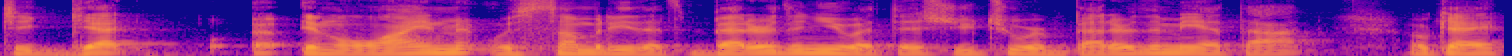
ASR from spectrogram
to get in alignment with somebody that's better than you at this. You two are better than me at that. Okay.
